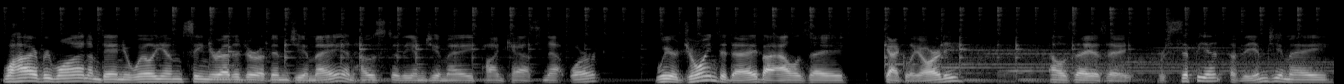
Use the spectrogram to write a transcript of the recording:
Well, hi, everyone. I'm Daniel Williams, Senior Editor of MGMA and host of the MGMA Podcast Network. We are joined today by Alizee Gagliardi. Alizee is a recipient of the MGMA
